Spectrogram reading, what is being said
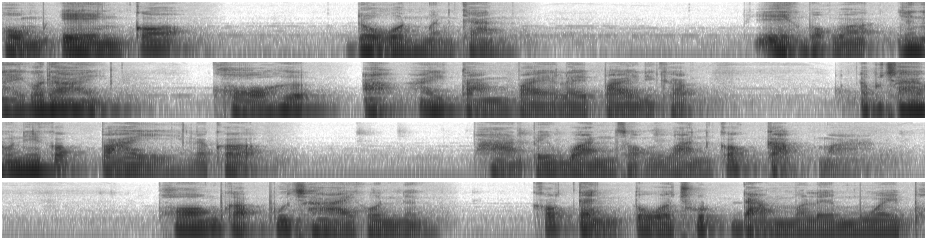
ผมเองก็โดนเหมือนกัน พี่เอกบอกว่ายังไงก็ได้ ขอเหอะอะให้ตังไปอะไรไปนะครับแล้วผู้ชายคนนี้ก็ไปแล้วก็ผ่านไปวันสองวันก็กลับมา พร้อมกับผู้ชายคนหนึ่งเขาแต่งตัวชุดดำมาเลยมวยผ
